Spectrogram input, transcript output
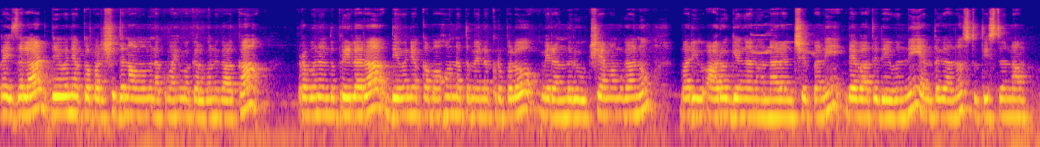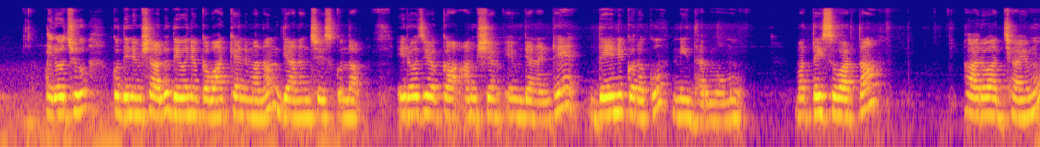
ప్రైజలాడ్ దేవుని యొక్క పరిశుద్ధ నామమునకు మహిమ కలుగును గాక. ప్రభునందు ప్రియులరా దేవుని యొక్క మహోన్నతమైన కృపలో మీరందరూ క్షేమంగాను మరియు ఆరోగ్యంగాను ఉన్నారని చెప్పని దేవాతి దేవుణ్ణి ఎంతగానో స్థుతిస్తున్నాం ఈరోజు కొద్ది నిమిషాలు దేవుని యొక్క వాక్యాన్ని మనం ధ్యానం చేసుకుందాం. ఈరోజు యొక్క అంశం ఏమిటనంటే దేని కొరకు నీ ధర్మము? మత్తైసు వార్త ఆరో అధ్యాయము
